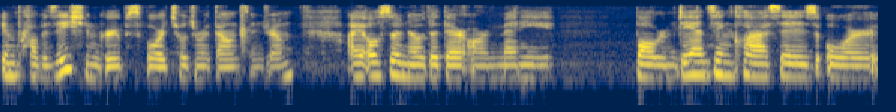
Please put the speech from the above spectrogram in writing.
improvisation groups for children with Down syndrome. I also know that there are many ballroom dancing classes or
